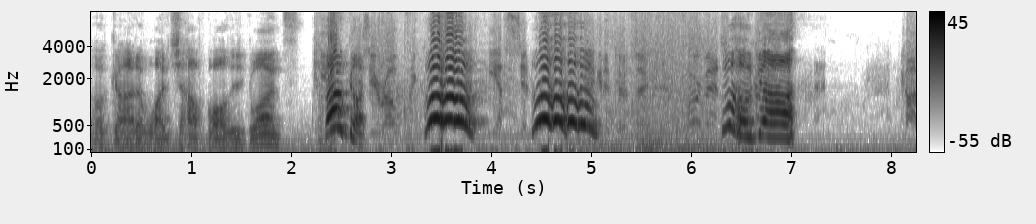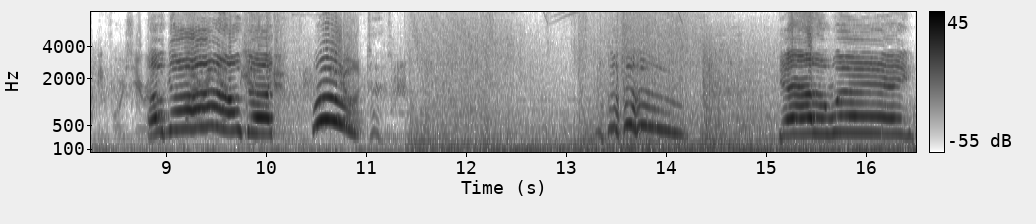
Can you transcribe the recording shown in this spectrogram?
Oh god, watch out for all these grunts. Oh god! Woohoo! Woohoo! Negative two six. Corvettes. Oh god! Copy four zero. Oh god! Oh god! Woo! Woohoo! Get out of the way!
